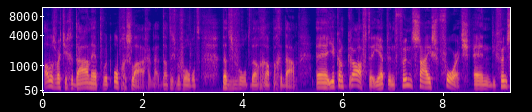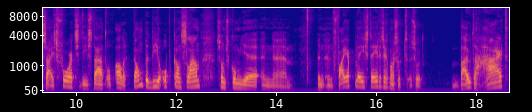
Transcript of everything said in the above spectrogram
alles wat je gedaan hebt wordt opgeslagen. Nou, dat is bijvoorbeeld, dat is bijvoorbeeld wel grappig gedaan. Uh, je kan craften. Je hebt een fun size forge. En die fun size forge die staat op alle kampen die je op kan slaan. Soms kom je een, uh, een, een fireplace tegen, zeg maar, soort, een soort buitenhaard.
